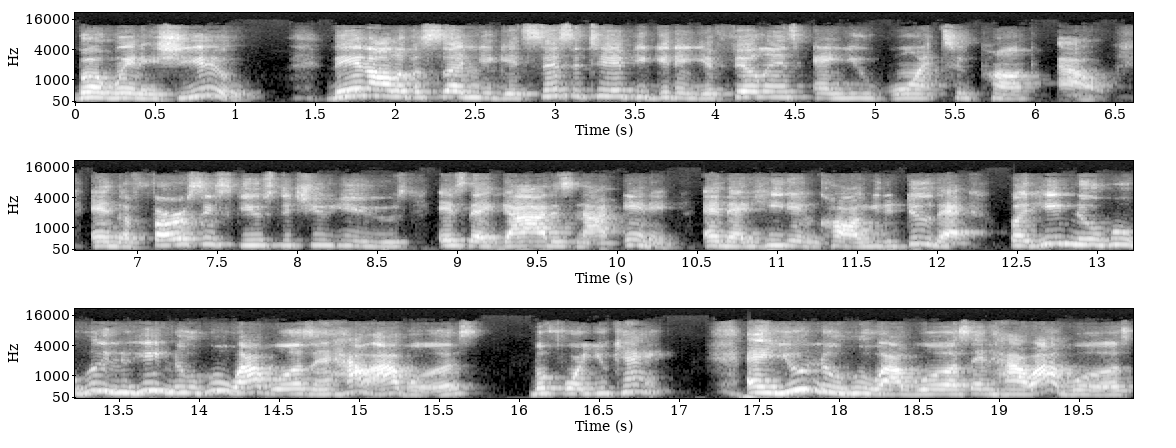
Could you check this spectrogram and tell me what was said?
but when it's you, then all of a sudden you get sensitive, you get in your feelings, and you want to punk out. And the first excuse that you use is that God is not in it and that He didn't call you to do that. But He knew who, who He knew who I was and how I was before you came. And you knew who I was and how I was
